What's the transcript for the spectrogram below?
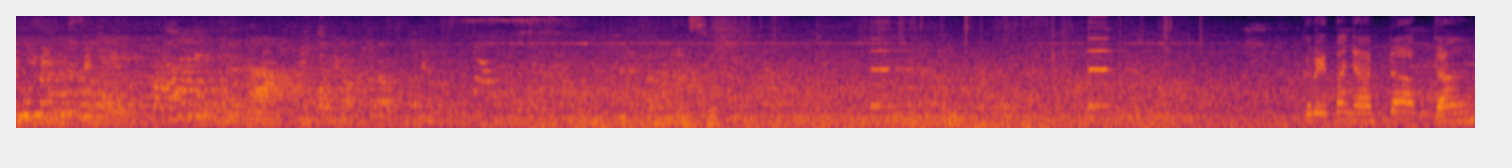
Dan ini mesin Kita masuk Keretanya datang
